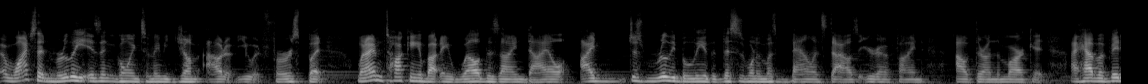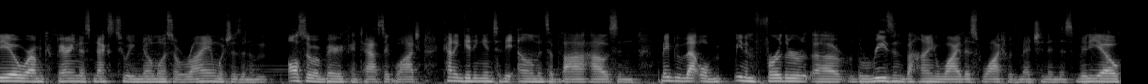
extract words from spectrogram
a watch that really isn't going to maybe jump out at you at first, but when I'm talking about a well-designed dial, I just really believe that this is one of the most balanced dials that you're gonna find out there on the market. I have a video where I'm comparing this next to a Nomos Orion, which is an, also a very fantastic watch, kind of getting into the elements of Bauhaus, and maybe that will even further uh, the reason behind why this watch was mentioned in this video.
